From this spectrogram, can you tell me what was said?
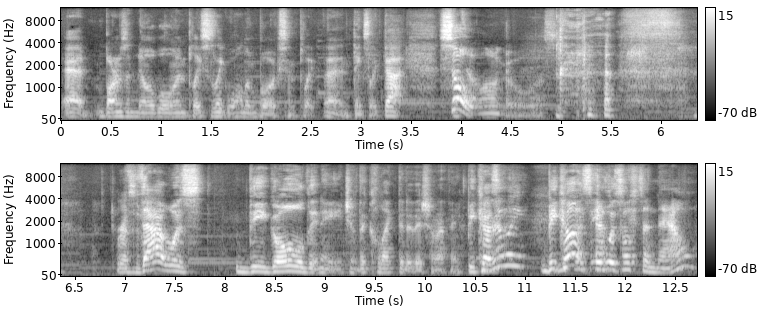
at Barnes and Noble and places like Waldenbooks and, pla- and things like that. How So long ago it was? That was the golden age of the collected edition, I think, because really? because it was opposed to now.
